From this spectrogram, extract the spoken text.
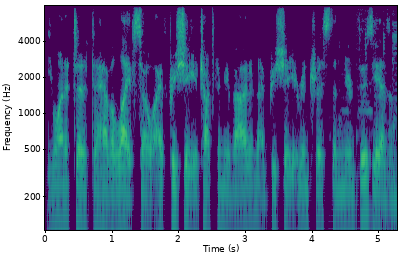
you want it to, to have a life so i appreciate you talking to me about it and i appreciate your interest and your enthusiasm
